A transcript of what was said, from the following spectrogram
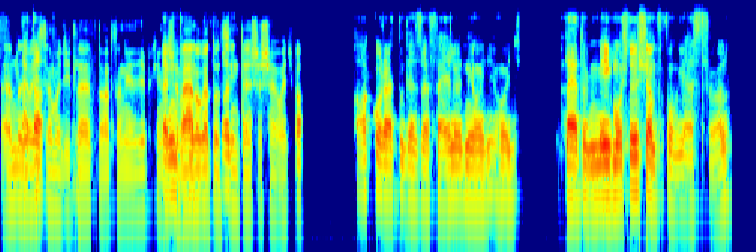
Nem nagyon a- hiszem, hogy itt lehet tartani egyébként. Se válogatott szinten se sehogy. Akkor tud ezzel fejlődni, hogy, hogy lehet, hogy még most ő sem fogja ezt föl,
